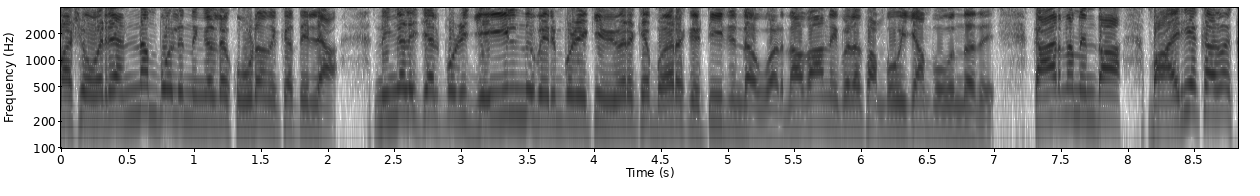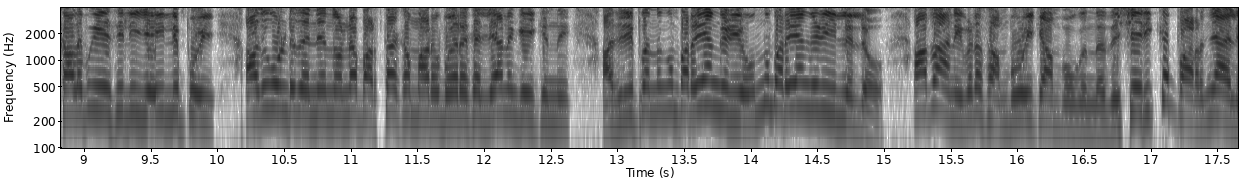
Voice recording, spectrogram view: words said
പക്ഷേ ഒരെണ്ണം പോലും നിങ്ങളുടെ കൂടെ നിൽക്കത്തില്ല. നിങ്ങൾ ചിലപ്പോൾ ജയിലിൽ നിന്ന് വരുമ്പോഴേക്കും ഇവരൊക്കെ വേറെ കിട്ടിയിട്ടുണ്ടാവുമായിരുന്നു അതാണ് ഇവിടെ സംഭവിക്കാൻ പോകുന്നത്. കാരണം എന്താ? ഭാര്യ കളവ് കേസിൽ ജയിലിൽ പോയി. അതുകൊണ്ട് തന്നെ എന്ന് പറഞ്ഞാൽ ഭർത്താക്കന്മാർ വേറെ കല്യാണം കഴിക്കുന്നത് അതിലിപ്പോൾ എന്തെങ്കിലും പറയാൻ കഴിയുമോ ഒന്നും പറയാൻ കഴിയില്ലല്ലോ. അതാണ് ഇവിടെ സംഭവിക്കാൻ പോകുന്നത്. ശരിക്കും പറഞ്ഞാൽ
